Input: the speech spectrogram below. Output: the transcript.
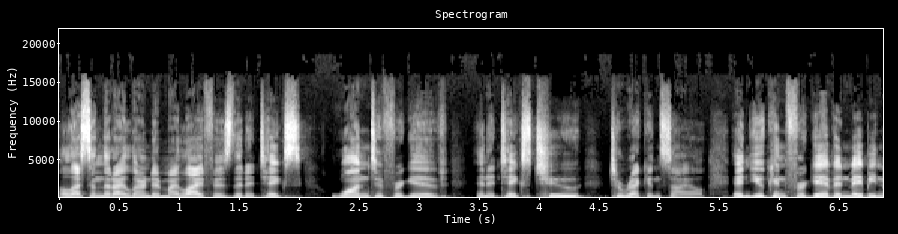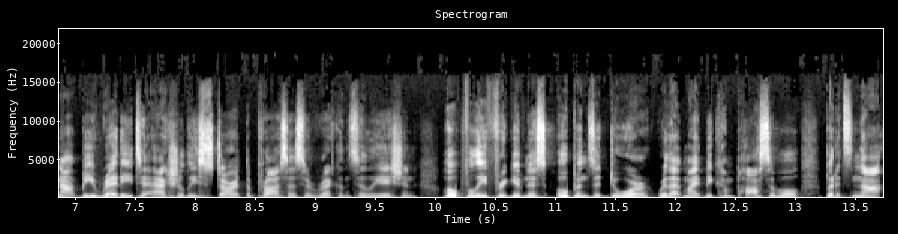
A lesson that I learned in my life is that it takes one to forgive and it takes two to reconcile. And you can forgive and maybe not be ready to actually start the process of reconciliation. Hopefully, forgiveness opens a door where that might become possible, but it's not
